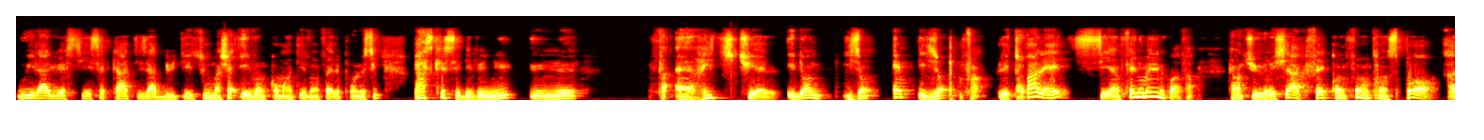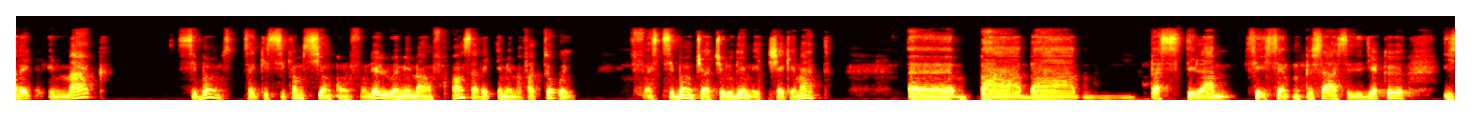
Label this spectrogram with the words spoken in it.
oui, là, l'UFC, cette carte, ils abusent et tout, machin, et ils vont commenter, ils vont faire les pronostics parce que c'est devenu une, un rituel. Et donc, ils ont, ils ont, les trois lettres, c'est un phénomène, quoi. Quand tu réussis à faire confondre ton sport avec une marque, c'est bon. C'est comme si on confondait le MMA en France avec MMA Factory. C'est bon, tu as, le game, échec et mat. Euh, bah, bah, c'est là, c'est un peu ça. C'est-à-dire que ils,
